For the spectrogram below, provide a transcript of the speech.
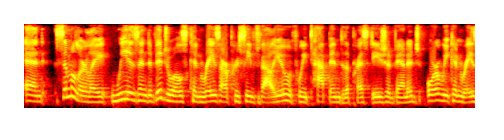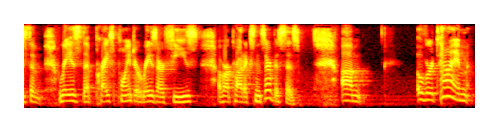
and similarly, we as individuals can raise our perceived value if we tap into the prestige advantage, or we can raise the raise the price point or raise our fees of our products and services. Um, over time,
